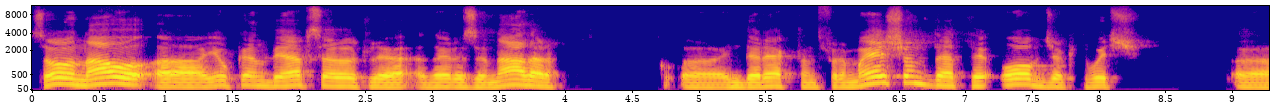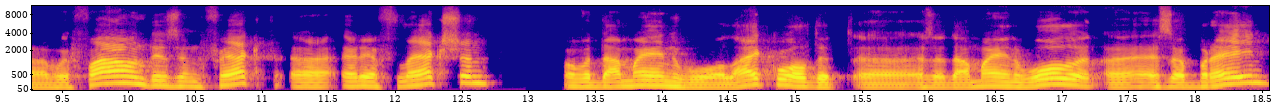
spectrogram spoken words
So now uh, you can be absolutely, uh, there is another uh, indirect information that the object which we found is in fact a reflection of a domain wall. I called it uh, as a domain wall, uh, as a brane.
